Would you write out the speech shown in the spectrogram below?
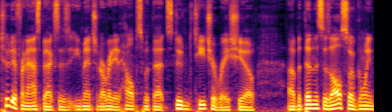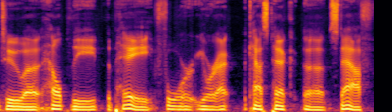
two different aspects. As you mentioned already, it helps with that student teacher ratio, uh, but then this is also going to uh, help the the pay for your CAST Tech uh, staff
